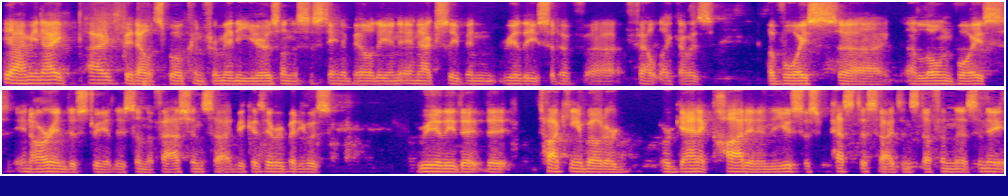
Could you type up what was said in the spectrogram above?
Yeah, I mean, I I've been outspoken for many years on the sustainability, and and actually been really sort of uh, felt like I was a voice, uh, a lone voice in our industry, at least on the fashion side, because everybody was really the the talking about our organic cotton and the use of pesticides and stuff in this. And they,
